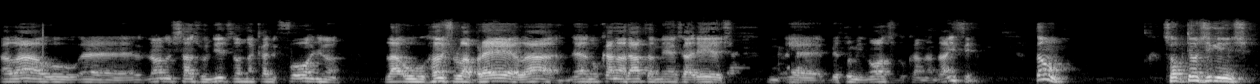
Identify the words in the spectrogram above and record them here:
lá, o, é, lá nos Estados Unidos, lá na Califórnia, lá o Rancho La Brea, lá, né, no Canadá também as areias é, betuminosas do Canadá, enfim. Então, só que tem o seguinte,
